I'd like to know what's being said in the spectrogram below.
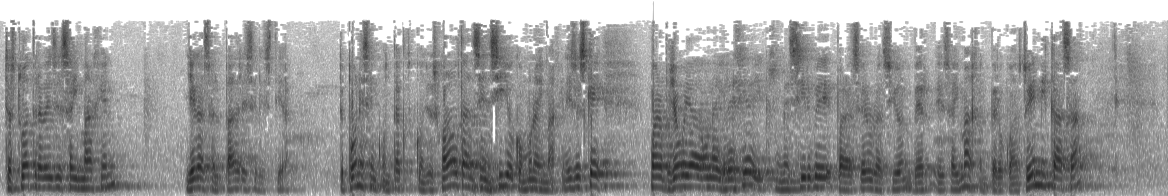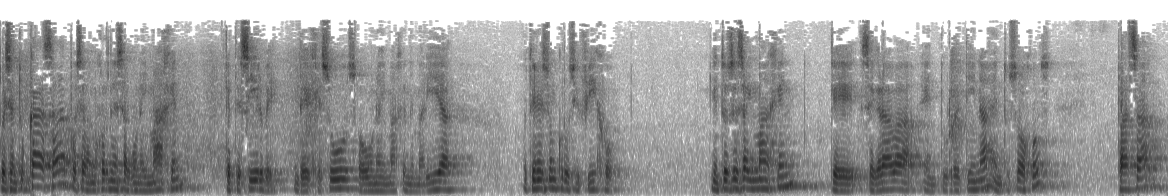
Entonces tú a través de esa imagen llegas al Padre Celestial. Te pones en contacto con Dios, con algo tan sencillo como una imagen. Y es que, bueno, pues yo voy a una iglesia y pues me sirve para hacer oración ver esa imagen. Pero cuando estoy en mi casa, pues en tu casa, pues a lo mejor tienes alguna imagen que te sirve de Jesús o una imagen de María o tienes un crucifijo. Y entonces esa imagen que se graba en tu retina, en tus ojos, pasa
